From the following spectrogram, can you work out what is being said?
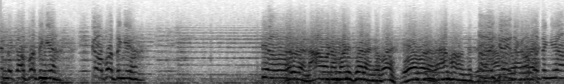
என்ன காப்பாத்துங்க காப்பாத்துங்க நான் உன மனுஷன் அங்க வந்துட்டு காப்பாத்துங்கயா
